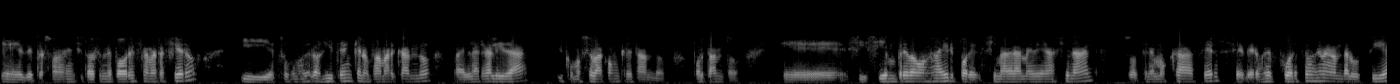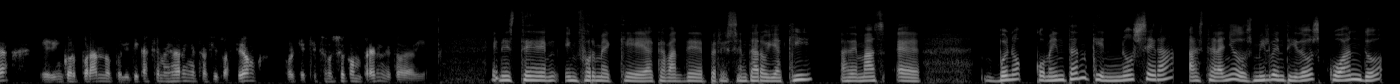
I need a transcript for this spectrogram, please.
eh, de personas en situación de pobreza me refiero, y esto es uno de los ítems que nos va marcando cuál es la realidad y cómo se va concretando. Por tanto, eh, si siempre vamos a ir por encima de la media nacional, nosotros tenemos que hacer severos esfuerzos en Andalucía e ir incorporando políticas que mejoren esta situación, porque es que esto no se comprende todavía. En este informe que acaban de presentar hoy aquí, además, eh, bueno, comentan que no será hasta el año 2022 cuando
